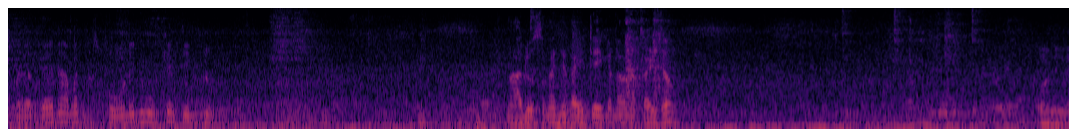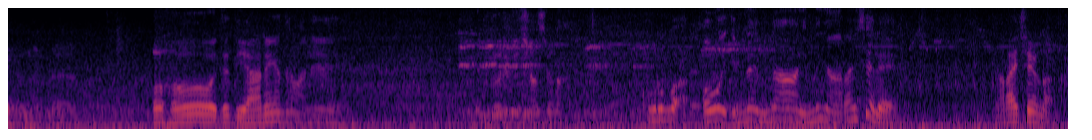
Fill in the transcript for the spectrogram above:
അപ്പോഴത്തേനും അവൻ സ്പൂണിന് മുക്കിയ തിന്നു. നാല് ദിവസം കഴിഞ്ഞ കയറ്റി അയക്കേണ്ടവനാ കഴിച്ചോ? പണി വരുന്നുണ്ട്. ഓഹോ ഇത് ധ്യാനകേന്ദ്രമല്ലേ? എന്തൊരു വിശ്വാസമാണ് കുറുവ. ഓ ഇന്ന് ഇന്ന് ആ ഇന്ന് ഞായറാഴ്ച അല്ലേ ഞായറാഴ്ചയുണ്ട?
